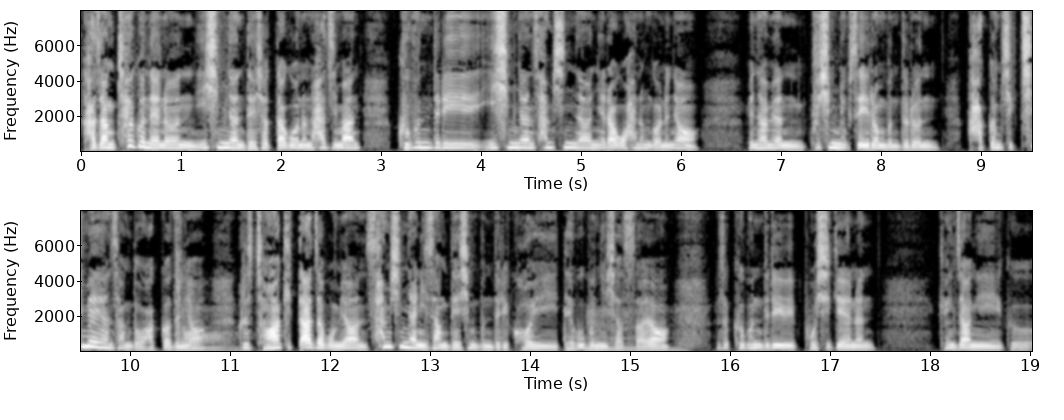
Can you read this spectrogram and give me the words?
가장 최근에는 20년 되셨다고는 하지만 그분들이 20년, 30년이라고 하는 거는요. 왜냐하면 96세 이런 분들은 가끔씩 치매 현상도 왔거든요. 어. 그래서 정확히 따져보면 30년 이상 되신 분들이 거의 대부분이셨어요. 음. 그래서 그분들이 보시기에는 굉장히 그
